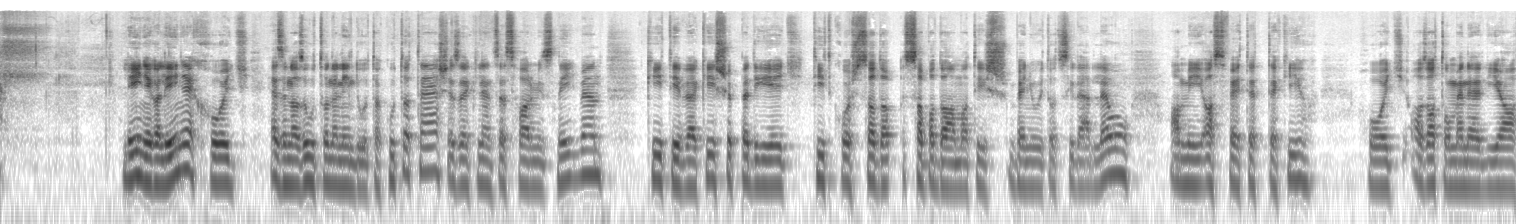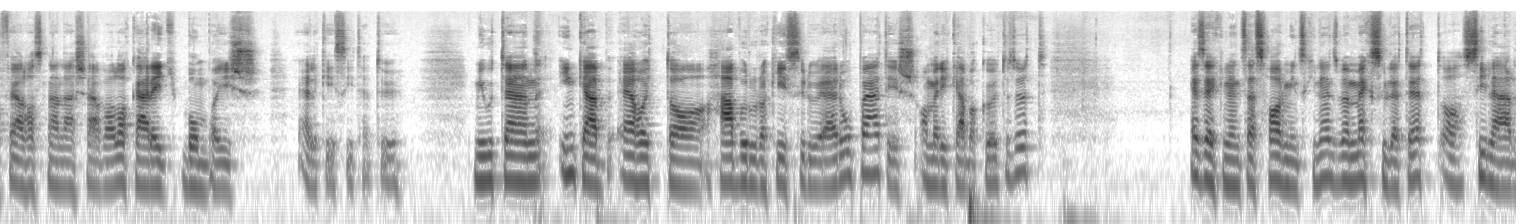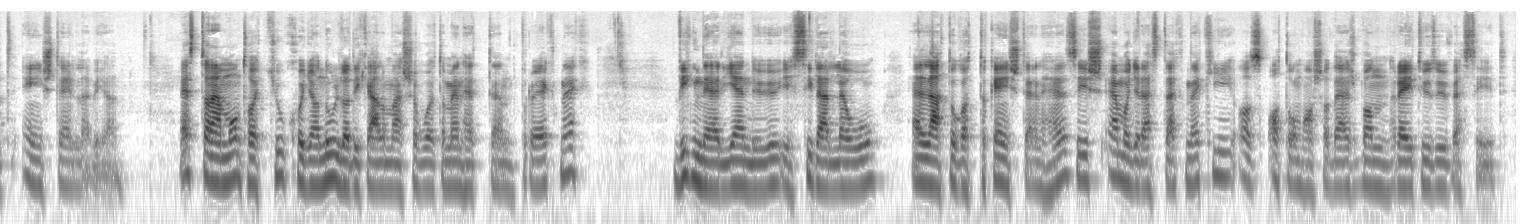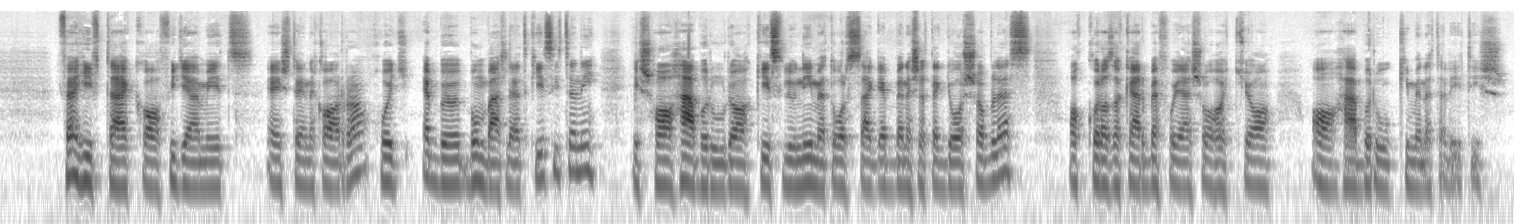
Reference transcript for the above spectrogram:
Lényeg a lényeg, hogy ezen az úton elindult a kutatás 1934-ben, két évvel később pedig egy titkos szabadalmat is benyújtott Szilárd Leo, ami azt fejtette ki, hogy az atomenergia felhasználásával akár egy bomba is elkészíthető. Miután inkább elhagyta háborúra készülő Európát és Amerikába költözött, 1939-ben megszületett a Szilárd-Einstein levél. Ezt talán mondhatjuk, hogy a nulladik állomása volt a Manhattan projektnek. Wigner Jenő és Szilárd Leo ellátogattak Einsteinhez, és elmagyarázták neki az atomhasadásban rejtőző veszélyt. felhívták a figyelmét Einsteinnek arra, hogy ebből bombát lehet készíteni, és ha a háborúra készülő Németország ebben esetleg gyorsabb lesz, akkor az akár befolyásolhatja a háború kimenetelét is.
